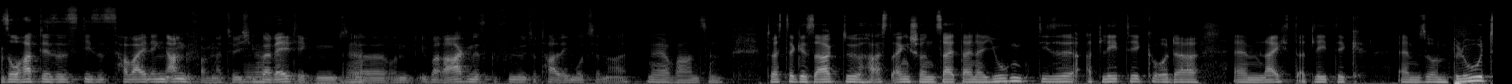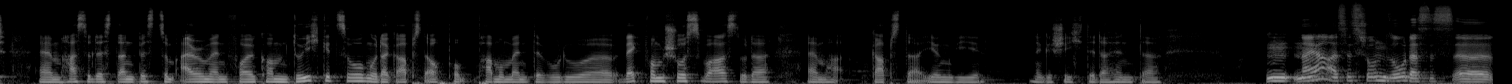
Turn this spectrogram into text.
so hat dieses, dieses Hawaii-Ding angefangen. Natürlich ja. überwältigend ja. Äh, und überragendes Gefühl, total emotional. Ja, Wahnsinn. Du hast ja gesagt, du hast eigentlich schon seit deiner Jugend diese Athletik oder ähm, Leichtathletik ähm, so im Blut. Ähm, hast du das dann bis zum Ironman vollkommen durchgezogen oder gab es da auch ein paar Momente, wo du äh, weg vom Schuss warst oder ähm, gab es da irgendwie eine Geschichte dahinter? Hm, naja, es ist schon so, dass es äh,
